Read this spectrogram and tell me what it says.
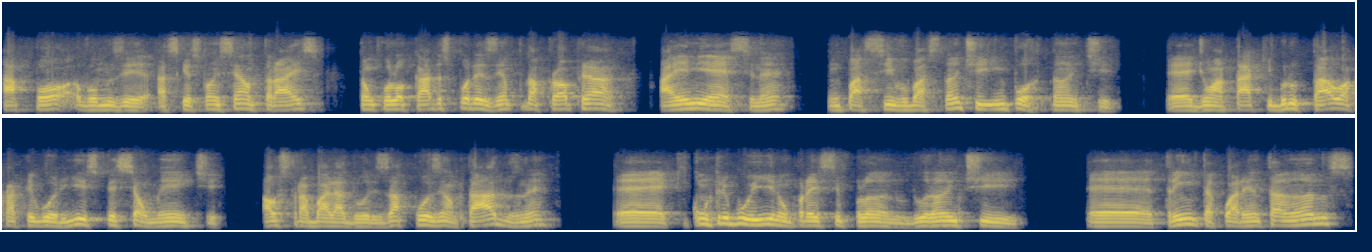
a, vamos dizer, as questões centrais estão colocadas, por exemplo, da própria AMS, né? um passivo bastante importante é, de um ataque brutal à categoria, especialmente aos trabalhadores aposentados, né, é, que contribuíram para esse plano durante é, 30, 40 anos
